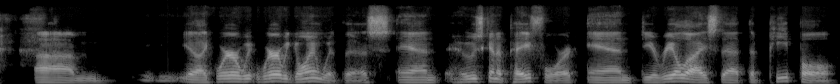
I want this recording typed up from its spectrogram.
um, you know, like where are we where are we going with this, and who's going to pay for it? And do you realize that the people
